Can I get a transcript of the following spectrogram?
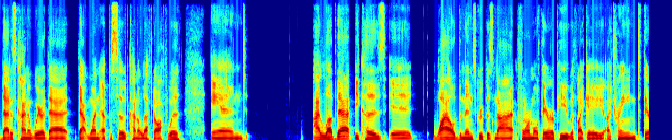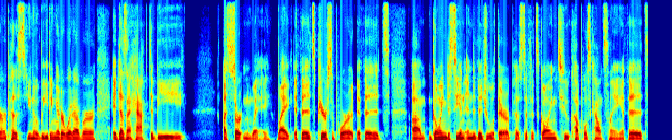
that is kind of where that that one episode kind of left off with. And I love that because it while the men's group is not formal therapy with like a, a trained therapist, you know, leading it or whatever, it doesn't have to be a certain way. Like if it's peer support, if it's um, going to see an individual therapist, if it's going to couples counseling, if it's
